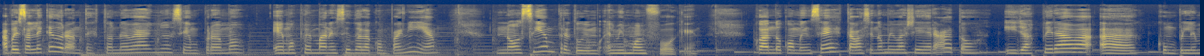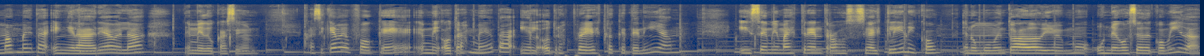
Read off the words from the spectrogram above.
A pesar de que durante estos nueve años siempre hemos, hemos permanecido en la compañía, no siempre tuvimos el mismo enfoque. Cuando comencé estaba haciendo mi bachillerato y yo aspiraba a cumplir más metas en el área ¿verdad? de mi educación. Así que me enfoqué en mis otras metas y en otros proyectos que tenía. Hice mi maestría en trabajo social clínico. En un momento dado abrimos un negocio de comida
